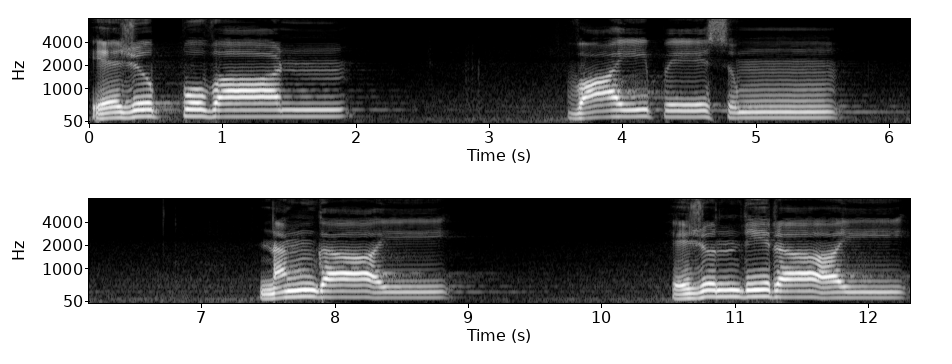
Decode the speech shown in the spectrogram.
எழுப்புவான். வாய் பேசும். நங்காய். எழுந்திராய்.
